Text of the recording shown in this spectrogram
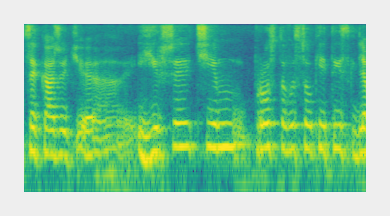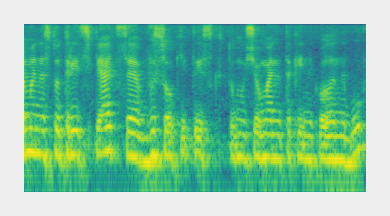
Це кажуть е, гірше, чим просто високий тиск. Для мене 135 це високий тиск, тому що в мене такий ніколи не був.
